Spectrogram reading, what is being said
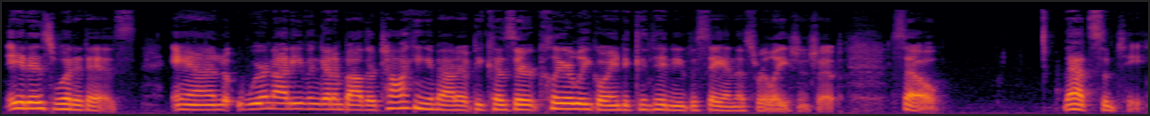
it is what it is. And we're not even going to bother talking about it because they're clearly going to continue to stay in this relationship. So that's some tea.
